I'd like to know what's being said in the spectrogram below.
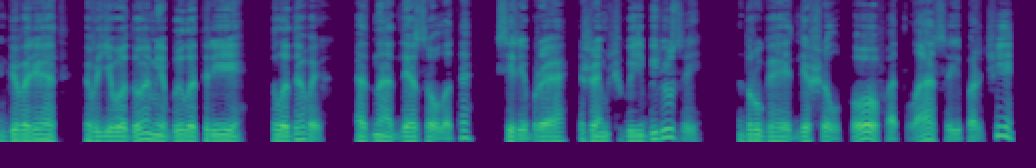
Говорят, в его доме было три кладовых. Одна для золота, серебра, жемчуга и бирюзы, другая для шелков, атласа и парчи,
